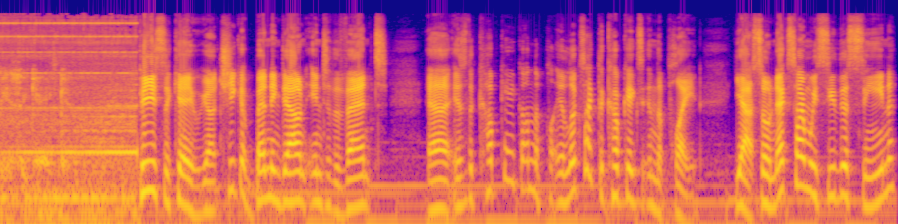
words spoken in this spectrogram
Piece of cake. Piece of cake. We got Chica bending down into the vent. Uh, is the cupcake on the plate? It looks like the cupcake's in the plate. Yeah, so next time we see this scene,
